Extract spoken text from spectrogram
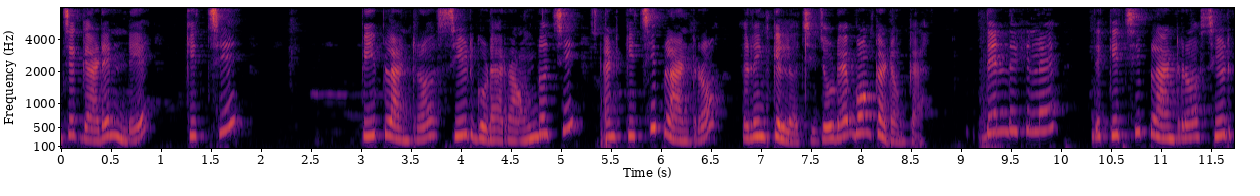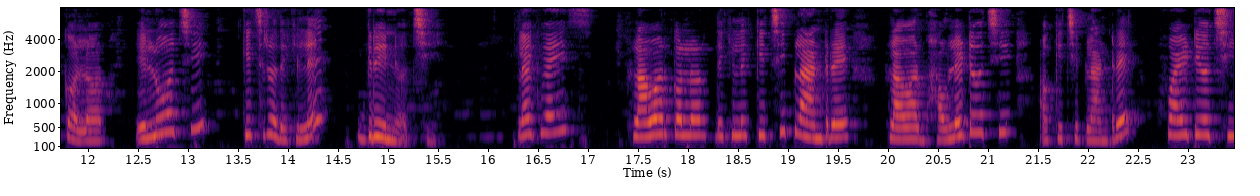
ଯେ ଗାର୍ଡେନରେ କିଛି ପି ପ୍ଲାଣ୍ଟର ସିଡ୍ ଗୁଡ଼ା ରାଉଣ୍ଡ ଅଛି ଆଣ୍ଡ କିଛି ପ୍ଲାଣ୍ଟର ରିଙ୍କଲ ଅଛି ଯୋଉଟା ବଙ୍କା ଟଙ୍କା ଦେନ୍ ଦେଖିଲେ ଯେ କିଛି ପ୍ଲାଣ୍ଟର ସିଡ୍ କଲର ୟେଲୋ ଅଛି କିଛିର ଦେଖିଲେ ଗ୍ରୀନ୍ ଅଛି ଲାଇକ୍ ୱାଇଜ୍ ଫ୍ଲାୱାର କଲର ଦେଖିଲେ କିଛି ପ୍ଲାଣ୍ଟରେ ଫ୍ଲାୱାର ଭାଉଲେଟ୍ ଅଛି ଆଉ କିଛି ପ୍ଲାଣ୍ଟରେ ହ୍ୱାଇଟ୍ ଅଛି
